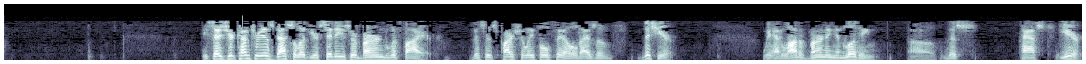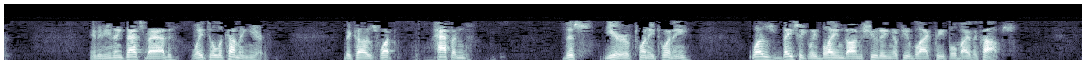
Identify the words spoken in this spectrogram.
He says, Your country is desolate, your cities are burned with fire. This is partially fulfilled as of this year. We had a lot of burning and looting uh, this past year. And if you think that's bad, wait till the coming year. Because what happened this year of 2020 was basically blamed on shooting a few black people by the cops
